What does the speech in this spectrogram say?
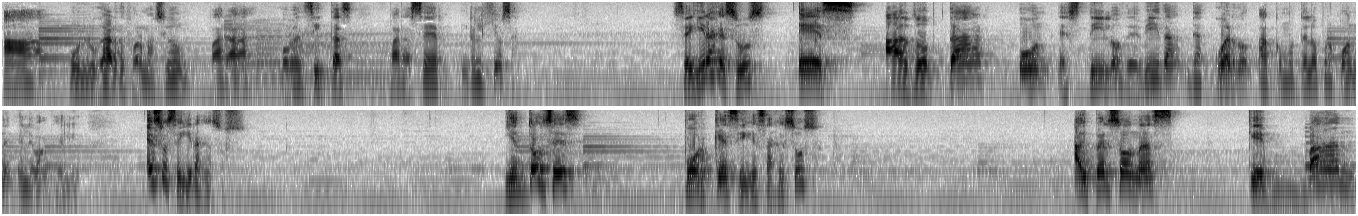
a un lugar de formación para jovencitas para ser religiosa. Seguir a Jesús es adoptar un estilo de vida de acuerdo a como te lo propone el Evangelio. Eso es seguir a Jesús. Y entonces, ¿por qué sigues a Jesús? Hay personas que van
